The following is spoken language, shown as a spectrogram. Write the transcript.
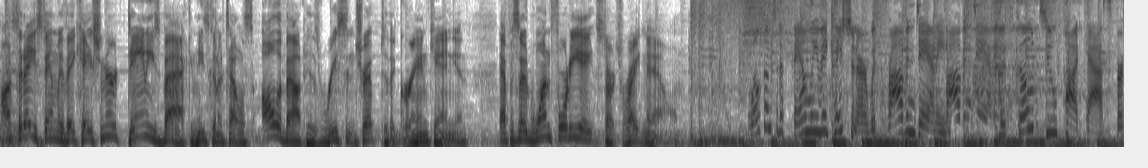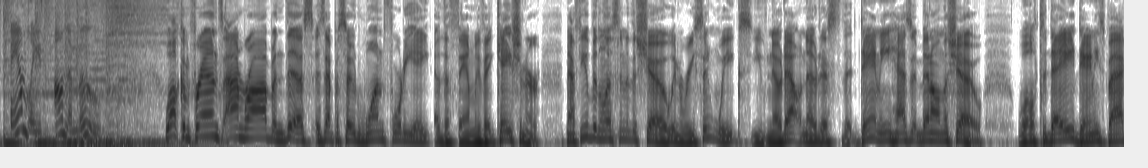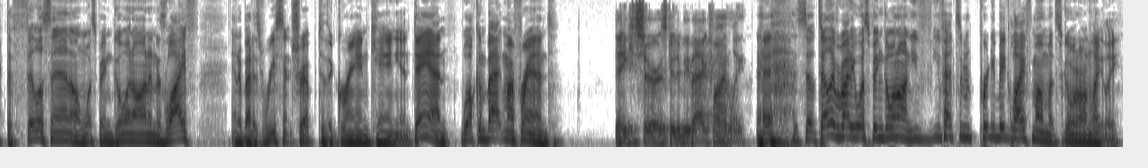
On today's Family Vacationer, Danny's back, and he's going to tell us all about his recent trip to the Grand Canyon. Episode 148 starts right now. Welcome to the Family Vacationer with Rob and Danny. Rob and Danny. The go-to podcast for families on the move. Welcome, friends. I'm Rob, and this is episode 148 of the Family Vacationer. Now, if you've been listening to the show in recent weeks, you've no doubt noticed that Danny hasn't been on the show. Well, today, Danny's back to fill us in on what's been going on in his life and about his recent trip to the Grand Canyon. Dan, welcome back, my friend. Thank you, sir. It's good to be back finally. so tell everybody what's been going on. You've you've had some pretty big life moments going on lately.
